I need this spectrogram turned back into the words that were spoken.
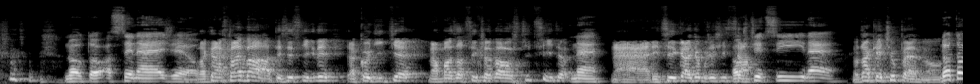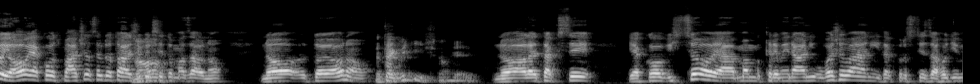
No to asi ne, že jo. tak na chleba. Ty jsi někdy jako dítě namazat si chleba hosticí. To... Ne. Ne, ty si říkáš, že můžeš jíst sám. Ne. No tak kečupem, no. No to jo, jako smáčel jsem do toho, ale že No. bych si to mazal, no. No, to jo, no. No tak vidíš, no. Je. No ale tak si, jako víš co, já mám kriminální uvažování, tak prostě zahodím,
